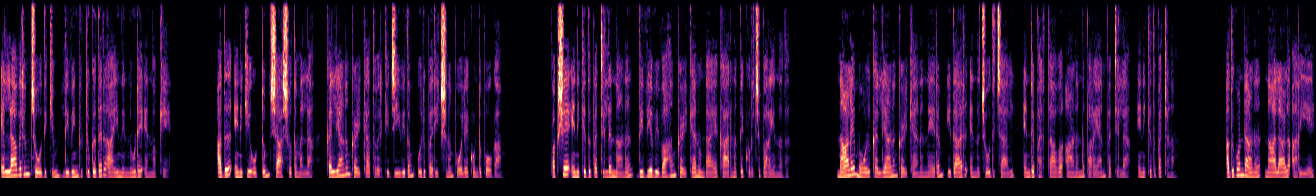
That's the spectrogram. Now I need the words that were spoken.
എല്ലാവരും ചോദിക്കും ലിവിംഗ് ടുഗദർ ആയി നിന്നൂടെ എന്നൊക്കെ. അത് എനിക്ക് ഒട്ടും ശാശ്വതമല്ല. കല്യാണം കഴിക്കാത്തവർക്ക് ജീവിതം ഒരു പരീക്ഷണം പോലെ കൊണ്ടുപോകാം. പക്ഷേ എനിക്കത് പറ്റില്ലെന്നാണ് ദിവ്യ വിവാഹം കഴിക്കാനുണ്ടായ കാരണത്തെക്കുറിച്ച് പറയുന്നത്. നാളെ മോൾ കല്യാണം കഴിക്കാൻ നേരം ഇതാർ എന്ന് ചോദിച്ചാൽ എന്റെ ഭർത്താവ് ആണെന്ന് പറയാൻ പറ്റില്ല എനിക്കത് പറ്റണം. അതുകൊണ്ടാണ് നാലാൾ അറിയേ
